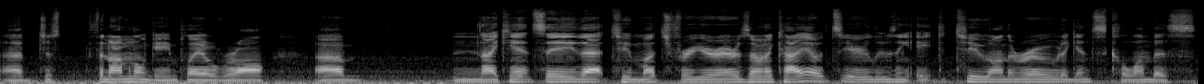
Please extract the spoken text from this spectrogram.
Uh, just phenomenal gameplay overall. Um, I can't say that too much for your Arizona Coyotes. You're losing eight to two on the road against Columbus.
